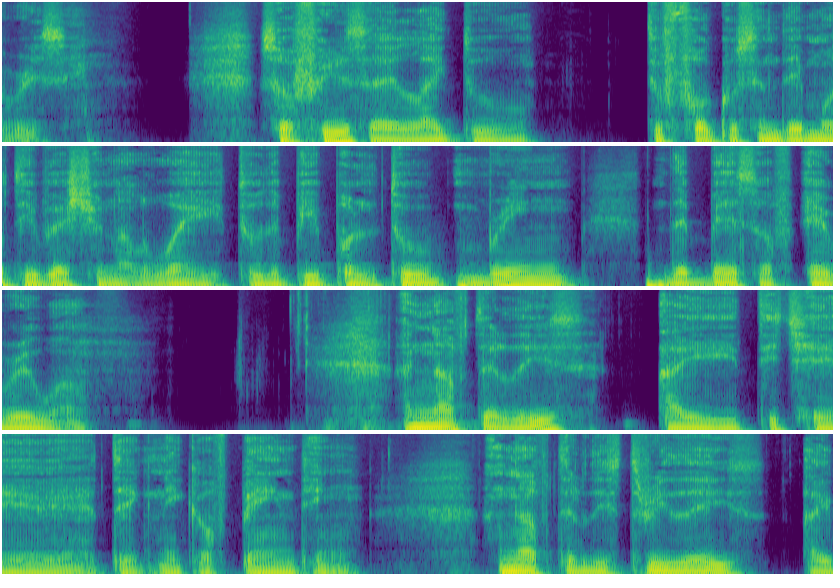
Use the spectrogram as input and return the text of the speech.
everything. So first, I like to to focus in the motivational way to the people to bring the best of everyone. And after this, I teach a technique of painting. And after these three days, I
